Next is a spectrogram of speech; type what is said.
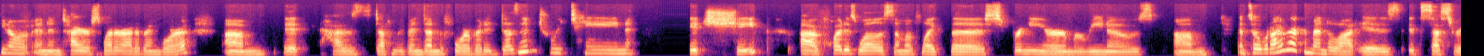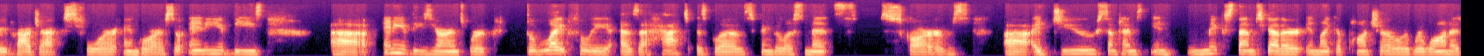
you know, an entire sweater out of Angora. Um, it has definitely been done before, but it doesn't retain its shape uh, quite as well as some of like the springier merinos. Um, and so what I recommend a lot is accessory projects for Angora. So any of these, uh, any of these yarns work delightfully as a hat, as gloves, fingerless mitts, scarves, uh, I do sometimes in, mix them together in like a poncho or ruana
